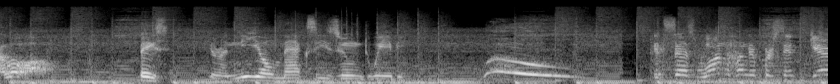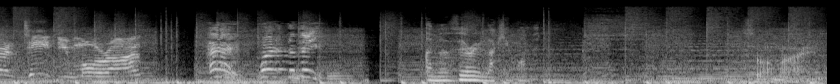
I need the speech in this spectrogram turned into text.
Aloha. Base, you're a Neo Maxi Zoom dweeby. Woo! It says 100% guaranteed, you moron! Hey, where's the beat? I'm a very lucky woman. So am I.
